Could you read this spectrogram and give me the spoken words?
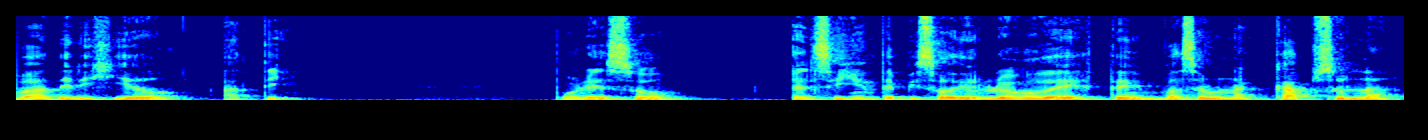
va dirigido a ti. Por eso, el siguiente episodio luego de este va a ser una cápsula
